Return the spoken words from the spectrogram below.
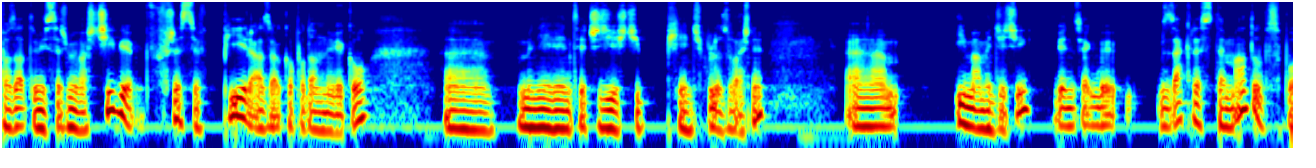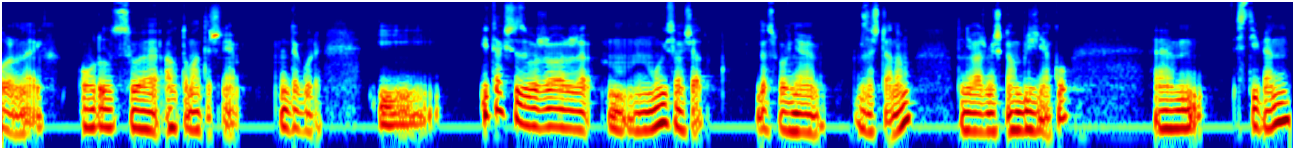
Poza tym jesteśmy właściwie wszyscy w pi razy około podobnym wieku, mniej więcej 35 plus właśnie i mamy dzieci, więc jakby zakres tematów wspólnych urósł automatycznie do góry. I, I tak się złożyło, że mój sąsiad, dosłownie za ścianą, ponieważ mieszkam w bliźniaku, Steven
